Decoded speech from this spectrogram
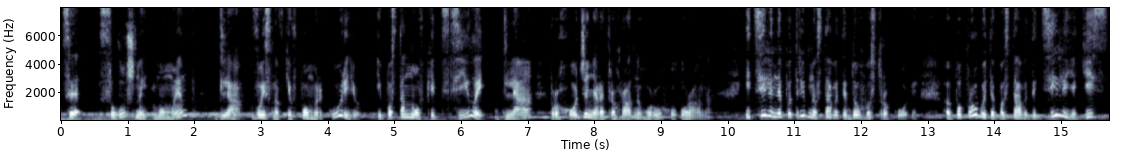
це слушний момент для висновків по Меркурію і постановки цілей для проходження ретроградного руху Урана. І цілі не потрібно ставити довгострокові. Е, Попробуйте поставити цілі якісь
